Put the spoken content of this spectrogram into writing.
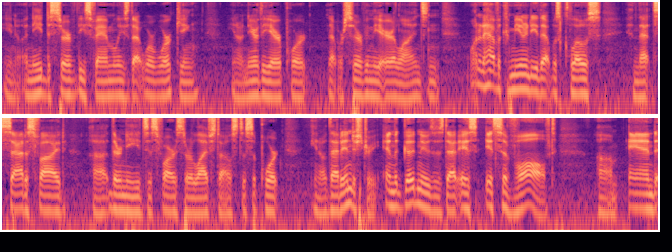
you know, a need to serve these families that were working, you know, near the airport, that were serving the airlines, and wanted to have a community that was close and that satisfied uh, their needs as far as their lifestyles to support, you know, that industry. And the good news is that it's, it's evolved, um, and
